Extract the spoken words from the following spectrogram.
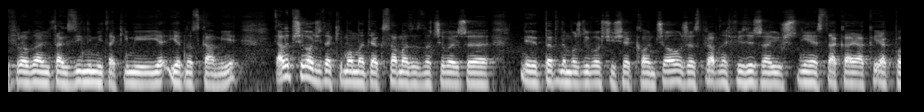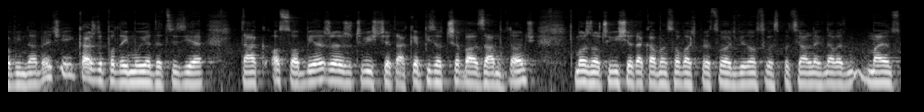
w porównaniu tak z innymi takimi jednostkami, ale przychodzi taki moment, jak sama zaznaczyłeś, że y, pewne możliwości się kończą, że sprawność fizyczna już nie jest taka, jak, jak powinna być i każdy podejmuje decyzję tak o sobie, że rzeczywiście tak, epizod trzeba zamknąć. Można oczywiście tak awansować, pracować w jednostkach specjalnych, nawet mając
